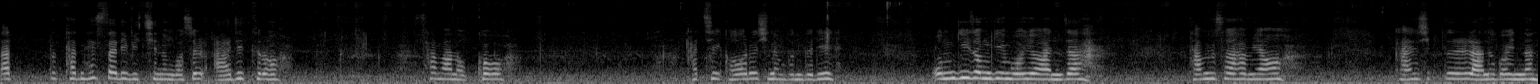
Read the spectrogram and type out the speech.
따뜻한 햇살이 비치는 곳을 아지트로 삼아놓고 같이 걸으시는 분들이 옹기종기 모여 앉아 담수하며 간식들을 나누고 있는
